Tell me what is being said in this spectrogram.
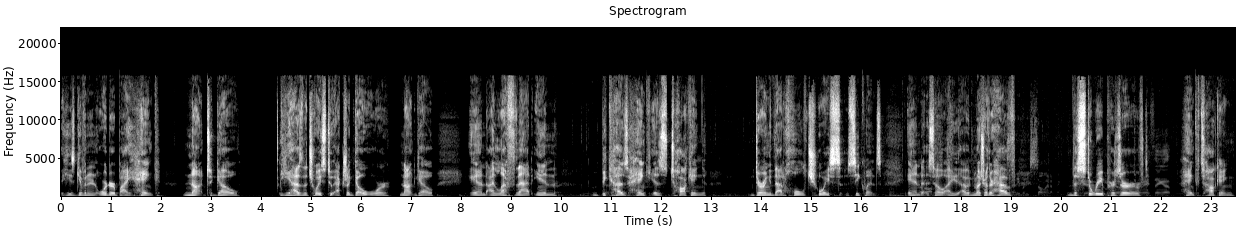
he's given an order by Hank not to go. He has the choice to actually go or not go. And I left that in because Hank is talking during that whole choice sequence. And so I, I would much rather have the story preserved, Hank talking,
